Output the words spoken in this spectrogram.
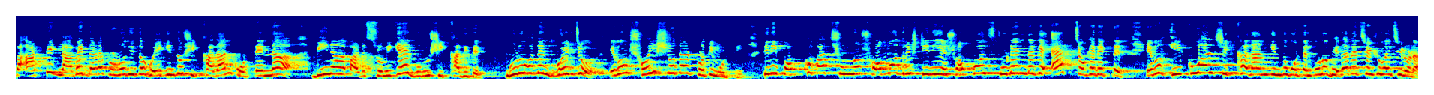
বা আর্থিক লাভের দ্বারা প্রণোদিত হয়ে কিন্তু শিক্ষাদান করতেন না। বিনা পারিশ্রমিকে গুরু শিক্ষা দিতেন। গুরু হতেন ধৈর্য এবং সহিষ্ণুতার প্রতিমূর্তি। তিনি পক্ষপাত শূন্য সমদৃষ্টি নিয়ে সকল স্টুডেন্টদেরকে এক চোখে দেখতেন এবং ইকুয়াল শিক্ষাদান কিন্তু করতেন। কোনো ভেদাভেদ সেই সময় ছিল না।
